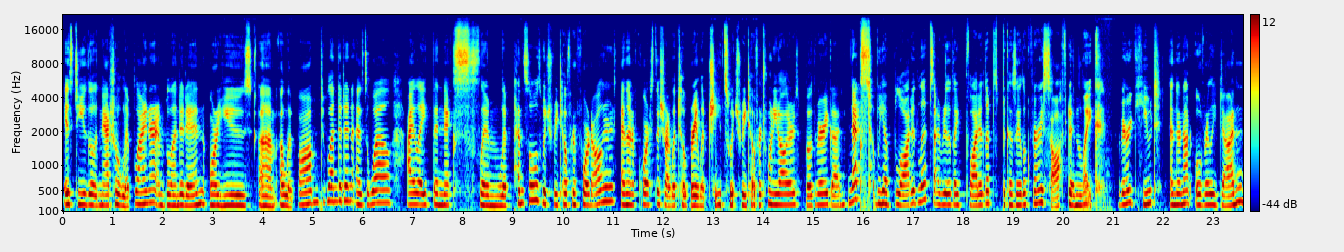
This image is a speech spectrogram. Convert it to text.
is to use a natural lip liner and blend it in or use um, a lip balm to blend it in as well. I like the NYX Slim Lip Pencils which retail for $4 and then of course, the Charlotte Tilbury lip cheats, which retail for $20. Both very good. Next, we have blotted lips. I really like blotted lips because they look very soft and like very cute and they're not overly done.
